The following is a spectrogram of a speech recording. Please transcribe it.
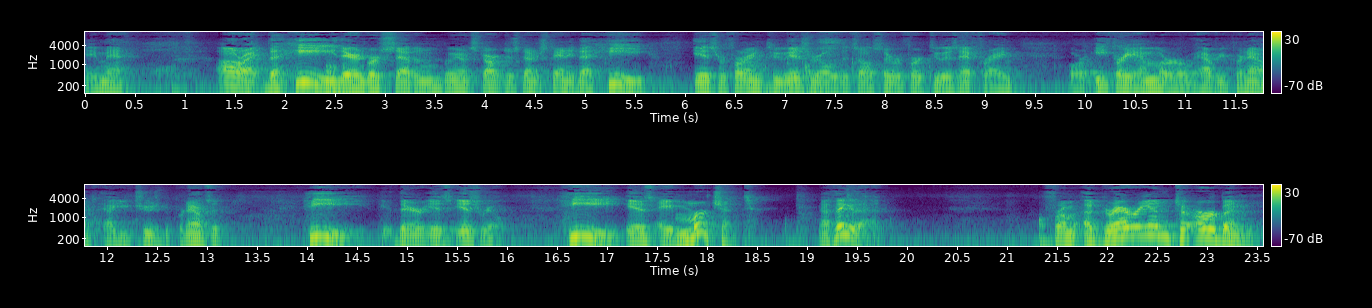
Amen. All right, the he there in verse 7, we're going to start just understanding that he is referring to Israel, that's also referred to as Ephraim or Ephraim or however you pronounce how you choose to pronounce it. He there is Israel. He is a merchant. Now think of that. From agrarian to urban,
